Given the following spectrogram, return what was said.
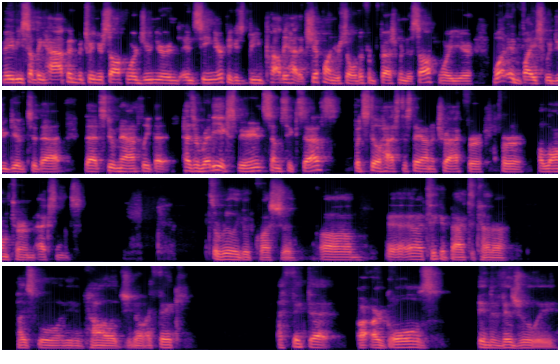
maybe something happened between your sophomore junior and, and senior because you probably had a chip on your shoulder from freshman to sophomore year. What advice would you give to that that student athlete that has already experienced some success but still has to stay on a track for for a long-term excellence? It's a really good question. Um, and I take it back to kind of high school and even college. You know, I think, I think that our, our goals individually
